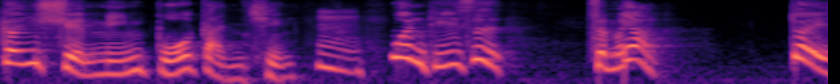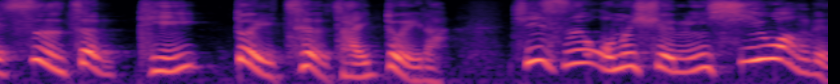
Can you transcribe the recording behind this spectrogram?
跟选民博感情，嗯，问题是怎么样对市政提对策才对啦。其实我们选民希望的，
